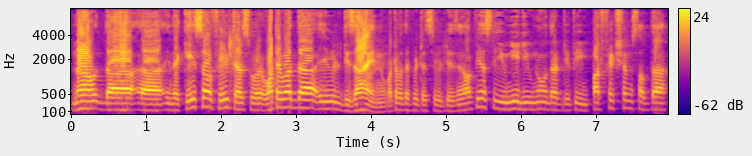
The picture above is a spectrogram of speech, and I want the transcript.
Now, the uh, in the case of filters whatever the you will design, whatever the filters you will design obviously you need you know that due to imperfections of the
